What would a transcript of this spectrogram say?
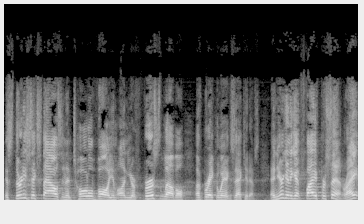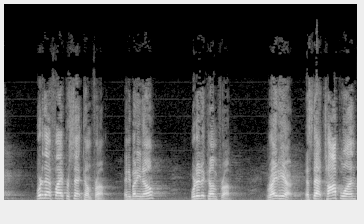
is 36,000 in total volume on your first level of breakaway executives. And you're going to get 5%, right? Where did that 5% come from? Anybody know? Where did it come from? Right here. It's that top one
